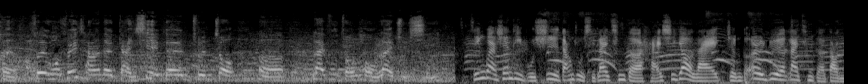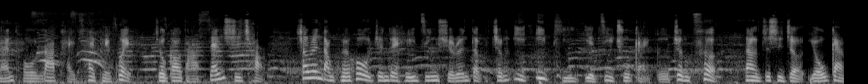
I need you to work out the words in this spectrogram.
很，所以我非常的感谢跟尊重呃赖副总统赖主席。尽管身体不适，党主席赖清德还是要来。整个二月，赖清德到南投拉台蔡培会就高达三十场。上任党魁后，针对黑金、学伦等争议议题，也祭出改革政策，让支持者有感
